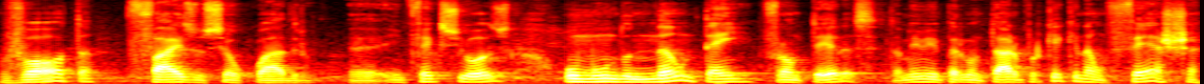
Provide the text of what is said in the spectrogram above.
volta, faz o seu quadro é, infeccioso. O mundo não tem fronteiras. Também me perguntaram por que, que não fecha,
